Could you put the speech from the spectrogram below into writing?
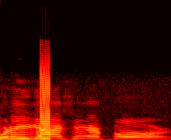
What are you guys here for?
